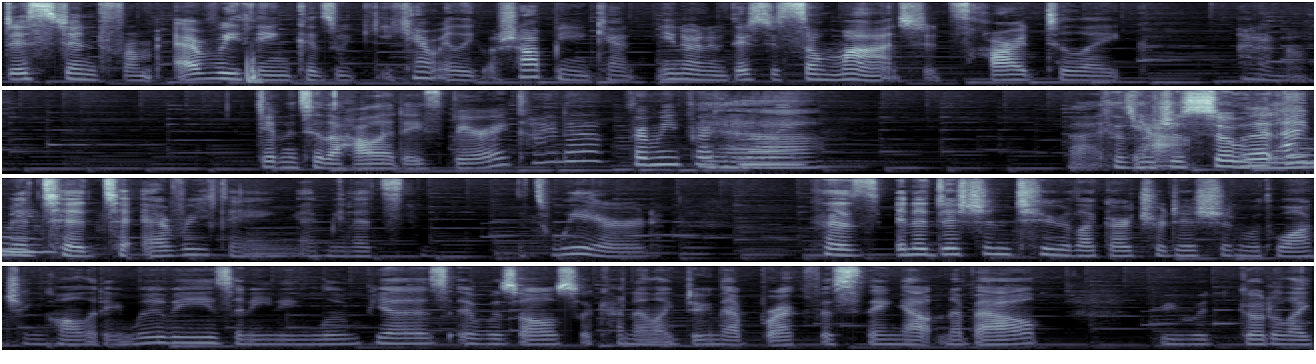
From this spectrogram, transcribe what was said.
distant from everything because we you can't really go shopping. You can't, you know, what I mean? there's just so much. It's hard to like, I don't know, get into the holiday spirit, kind of for me personally. yeah, because yeah. we're just so But, I mean, limited to everything. I mean, it's it's weird. Because in addition to like our tradition with watching holiday movies and eating lumpias, it was also kind of like doing that breakfast thing out and about. We would go to like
